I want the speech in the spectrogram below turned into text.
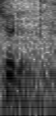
shouldn't.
